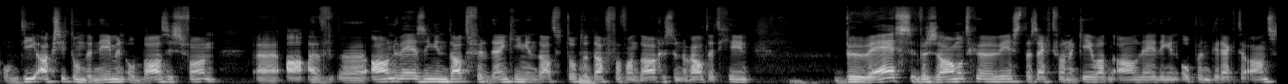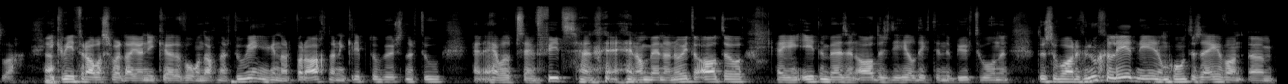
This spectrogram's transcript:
om die actie te ondernemen op basis van aanwijzingen dat, verdenkingen dat, tot de dag van vandaag is er nog altijd geen bewijs verzameld geweest. Dat is echt van, oké, wat aanleidingen op een directe aanslag. Ik weet trouwens waar dat Yannick de volgende dag naartoe ging. Hij ging naar Praag, naar een cryptobeurs naartoe. En hij was op zijn fiets en hij nam bijna nooit de auto. Hij ging eten bij zijn ouders die heel dicht in de buurt wonen. Dus er waren genoeg geleden om gewoon te zeggen van... Um,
